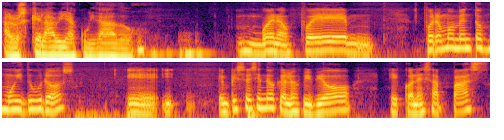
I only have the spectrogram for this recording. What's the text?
a los que él había cuidado? Bueno, fue, fueron momentos muy duros. Eh, y empiezo diciendo que los vivió eh, con esa paz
